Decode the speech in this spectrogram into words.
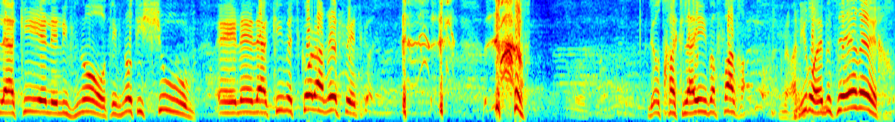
להקים, לבנות, לבנות יישוב, אה, להקים את כל הרפת, להיות חקלאי בפלחה. אני רואה בזה ערך.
